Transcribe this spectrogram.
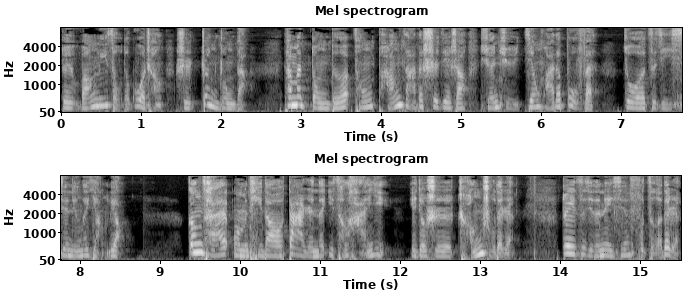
对往里走的过程是郑重的。他们懂得从庞杂的世界上选取精华的部分，做自己心灵的养料。刚才我们提到大人的一层含义，也就是成熟的人，对自己的内心负责的人。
